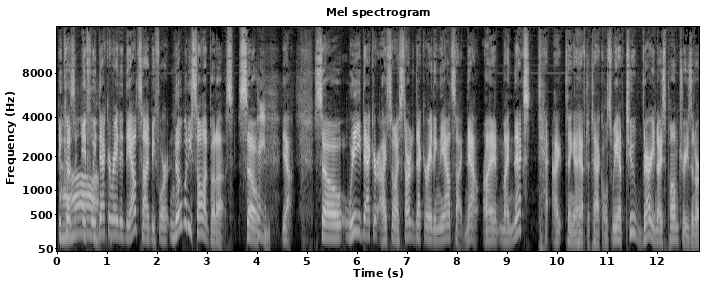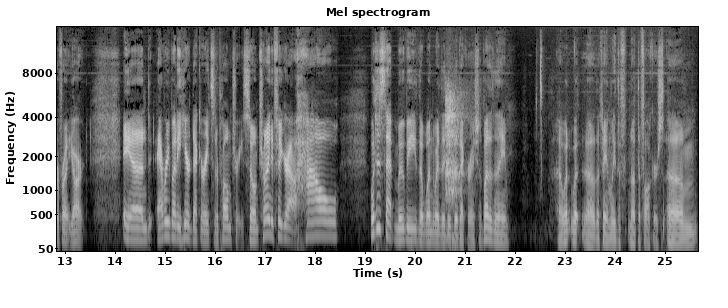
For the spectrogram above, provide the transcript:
Because if we Oh. decorated the outside before, nobody saw it but us. So Same. yeah. So we decor. I so I started decorating the outside. Now I my next ta- I, thing I have to tackle is we have two very nice palm trees in our front yard, and everybody here decorates their palm trees. So I'm trying to figure out how. What is that movie? The one where they did the decorations. What is the name? Uh, what what uh, the family? The not the Falkers. Um,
